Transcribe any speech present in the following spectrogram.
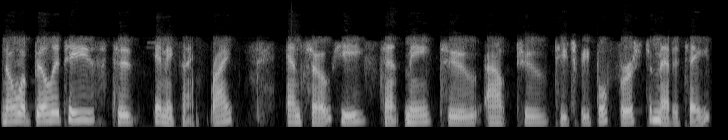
no abilities to anything, right? And so he sent me to out to teach people first to meditate,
